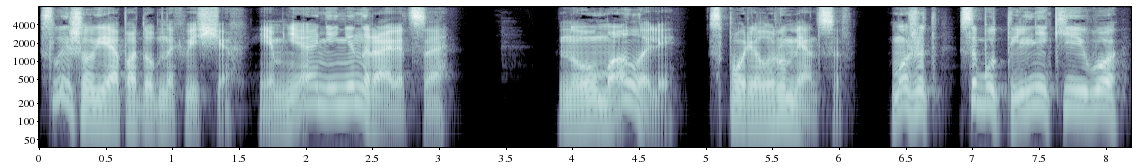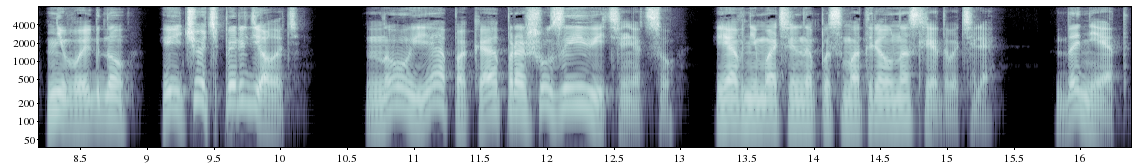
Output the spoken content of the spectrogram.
Слышал я о подобных вещах, и мне они не нравятся. Ну, мало ли, спорил Румянцев. Может, собутыльники его не выгнал, и что теперь делать? Ну, я пока прошу заявительницу. Я внимательно посмотрел на следователя. Да нет,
